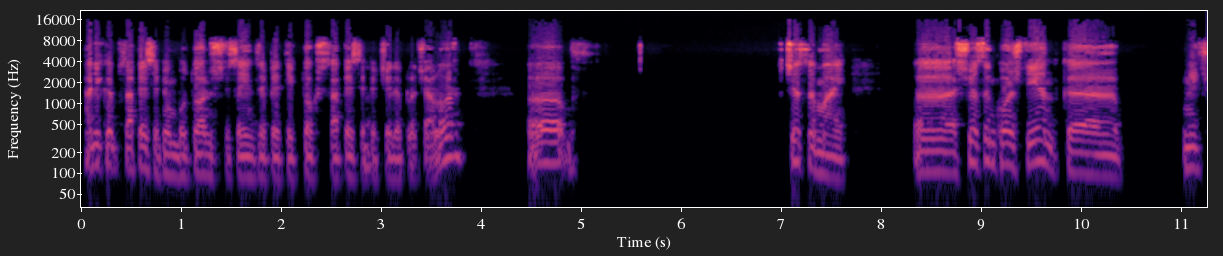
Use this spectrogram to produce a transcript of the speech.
Adică să apese pe un buton și să intre pe TikTok și să apese pe ce le plăcea lor. Uh, ce să mai... Uh, și eu sunt conștient că nici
